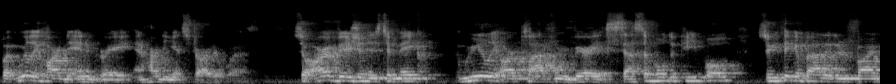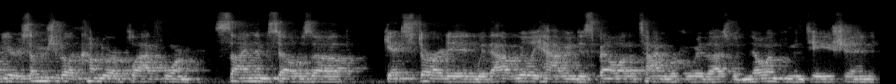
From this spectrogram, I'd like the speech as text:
but really hard to integrate and hard to get started with. So our vision is to make really our platform very accessible to people. So you think about it in five years, someone should be able to come to our platform, sign themselves up, get started without really having to spend a lot of time working with us with no implementation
